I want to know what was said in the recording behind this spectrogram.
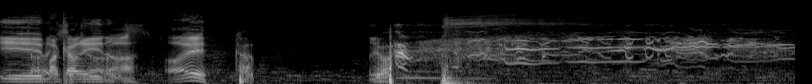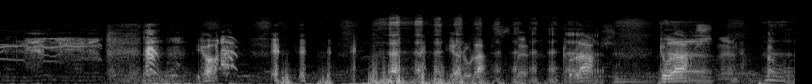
Eh, ja Macarena. Ey, ja. ja. ja, du lachst, ne? Du lachst. Du lachst, ne?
